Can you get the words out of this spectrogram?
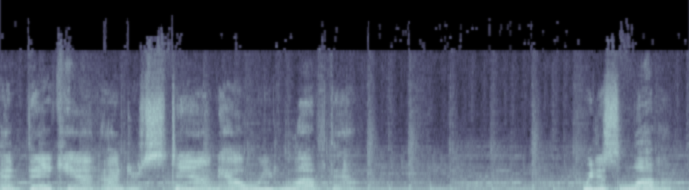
and they can't understand how we love them. We just love them.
